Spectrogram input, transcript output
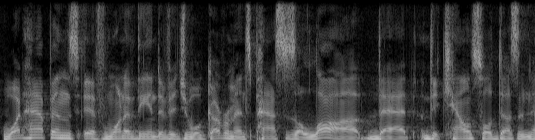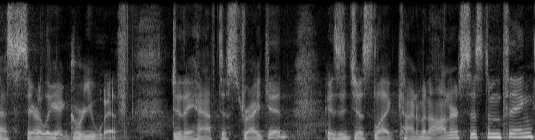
What happens if one of the individual governments passes a law that the council doesn't necessarily agree with? Do they have to strike it? Is it just like kind of an honor system thing?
